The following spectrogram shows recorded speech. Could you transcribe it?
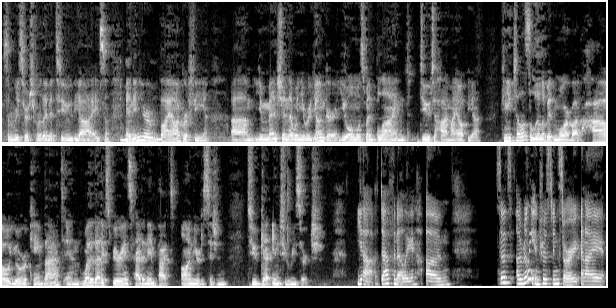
some research related to the eyes. Mm-hmm. And in your biography, um, you mentioned that when you were younger, you almost went blind due to high myopia. Can you tell us a little bit more about how you overcame that and whether that experience had an impact on your decision to get into research? Yeah, definitely. Um, so it's a really interesting story, and I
